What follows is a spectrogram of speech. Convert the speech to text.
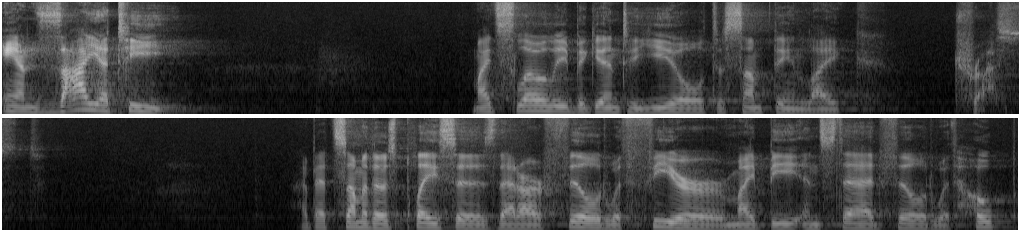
anxiety might slowly begin to yield to something like trust. I bet some of those places that are filled with fear might be instead filled with hope.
